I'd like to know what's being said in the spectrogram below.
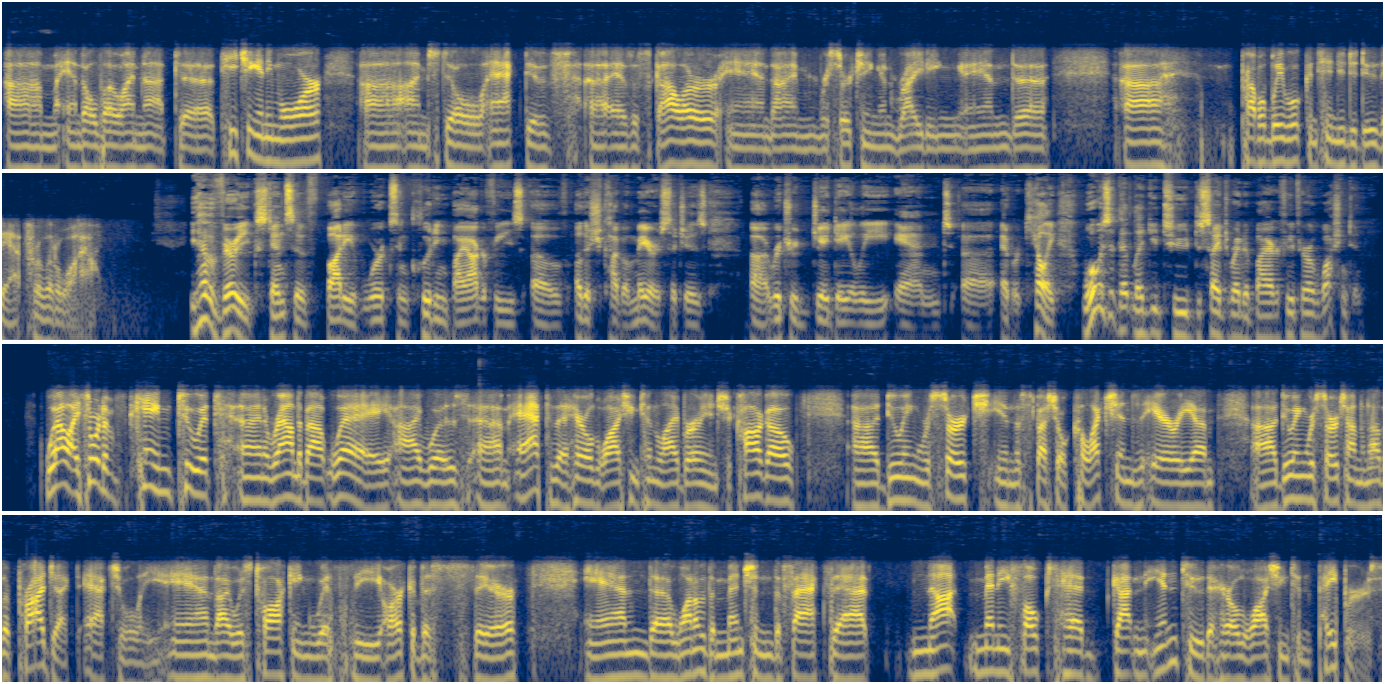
Um, and although I'm not uh, teaching anymore, uh, I'm still active uh, as a scholar and I'm researching and writing and uh, uh, probably will continue to do that for a little while. You have a very extensive body of works, including biographies of other Chicago mayors, such as uh, Richard J. Daley and uh, Edward Kelly. What was it that led you to decide to write a biography of Harold Washington? Well, I sort of came to it uh, in a roundabout way. I was um, at the Harold Washington Library in Chicago uh, doing research in the special collections area, uh, doing research on another project, actually. And I was talking with the archivists there, and uh, one of them mentioned the fact that not many folks had gotten into the Harold Washington papers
